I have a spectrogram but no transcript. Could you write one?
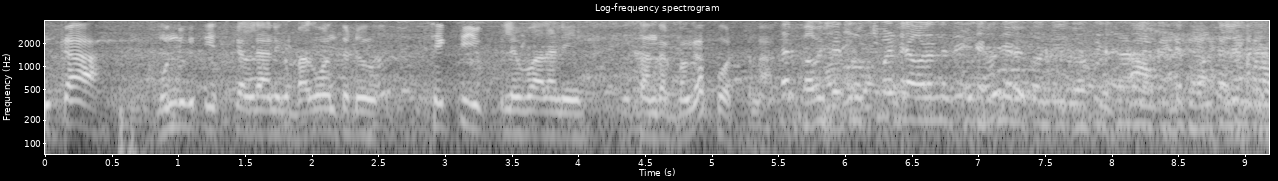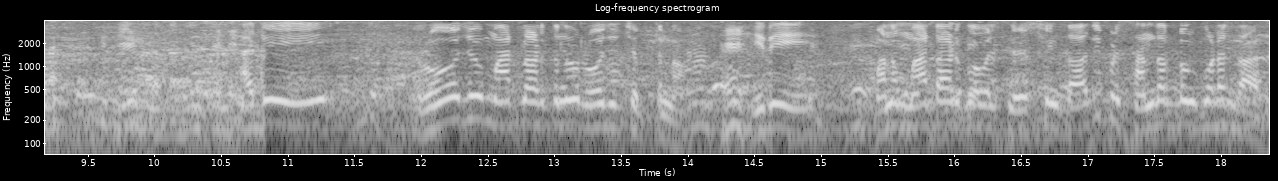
ఇంకా ముందుకు తీసుకెళ్ళడానికి భగవంతుడు శక్తియుక్తులు ఇవ్వాలని ఈ సందర్భంగా కోరుతున్నాను? అది రోజు మాట్లాడుతున్నాం రోజు చెప్తున్నాం. ఇది మనం మాట్లాడుకోవాల్సిన విషయం కాదు ఇప్పుడు సందర్భం కూడా కాదు.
